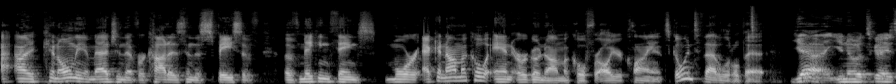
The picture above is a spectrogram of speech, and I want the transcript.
I, I can only imagine that Verkada is in the space of of making things more economical and ergonomical for all your clients. Go into that a little bit. Yeah, you know, it's great.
